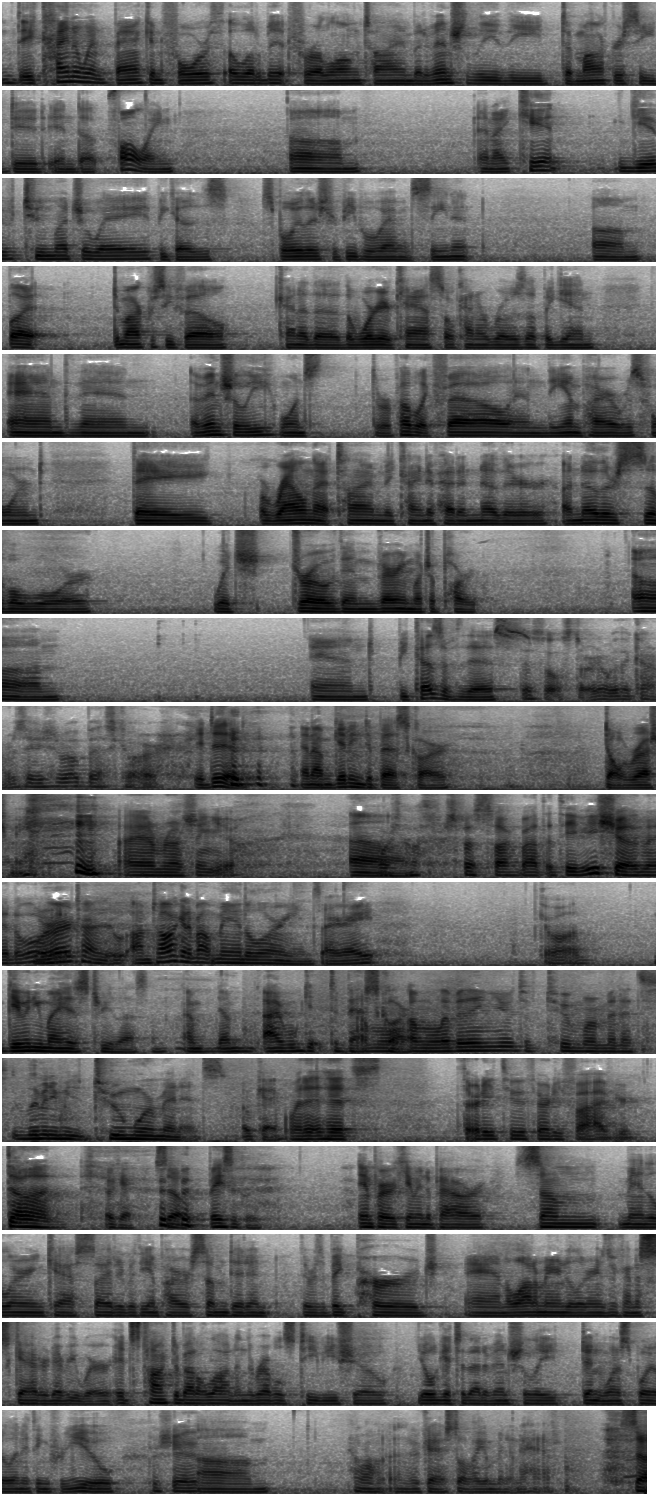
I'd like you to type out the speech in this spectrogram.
they kind of went back and forth a little bit for a long time, but eventually the democracy did end up falling. Um, and I can't give too much away because spoilers for people who haven't seen it. Um, but democracy fell. Kind of the the warrior caste kind of rose up again, and then eventually, once the republic fell and the empire was formed, they around that time they kind of had another another civil war, which drove them very much apart. Um, and because of this, This all started with a conversation about Beskar. it did. and I'm getting to Beskar. Don't rush me. I am rushing you. Um, we're, we're supposed to talk about the TV show, we're Mandalorian. talking, I'm talking about Mandalorians, all right? Go on. giving you my history lesson. I'm, I'm I will get to I'm, Beskar. I'm limiting you to two more minutes. limiting me to two more minutes. Okay. When it hits 32 35, you're done. Okay. So basically, Empire came into power. Some Mandalorian caste sided with the Empire, some didn't. There was a big purge, and a lot of Mandalorians are kind of scattered everywhere. It's talked about a lot in the Rebels TV show. You'll get to that eventually. Didn't want to spoil anything for you. Appreciate it. Um, how long? Okay, I still have like a minute and a half. So,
